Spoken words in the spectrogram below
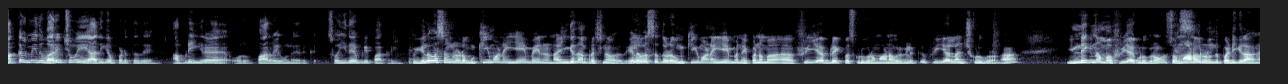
மக்கள் மீது வரிச்சுமையை அதிகப்படுத்துது அப்படிங்கிற ஒரு பார்வை ஒன்று இருக்குது ஸோ இதை எப்படி பார்க்குறீங்க? இப்போ இலவசங்களோட முக்கியமான ஏம் என்னென்னா இங்கே தான் பிரச்சனை வருது. இலவசத்தோட முக்கியமான ஏம் என்ன? இப்போ நம்ம ஃப்ரீயாக பிரேக்ஃபாஸ்ட் கொடுக்குறோம் மாணவர்களுக்கு ஃப்ரீயாக லஞ்ச் கொடுக்குறோன்னா இன்னைக்கு நம்ம ஃப்ரீயாக கொடுக்குறோம். ஸோ. மாணவர்கள் வந்து படிக்கிறாங்க.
